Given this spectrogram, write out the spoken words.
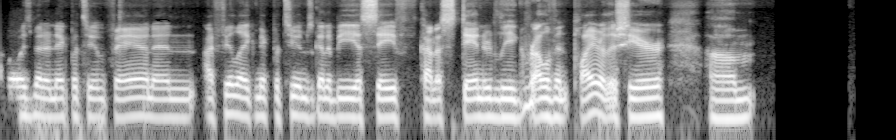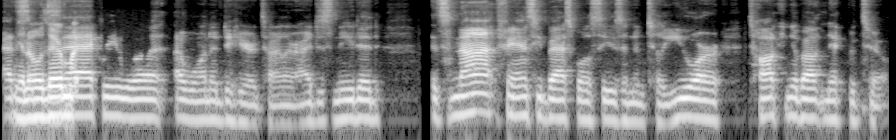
I've always been a Nick Batum fan, and I feel like Nick Batum's gonna be a safe kind of standard league relevant player this year. Um, That's you know, there might- exactly what I wanted to hear, Tyler. I just needed. It's not fantasy basketball season until you are talking about Nick Batum,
